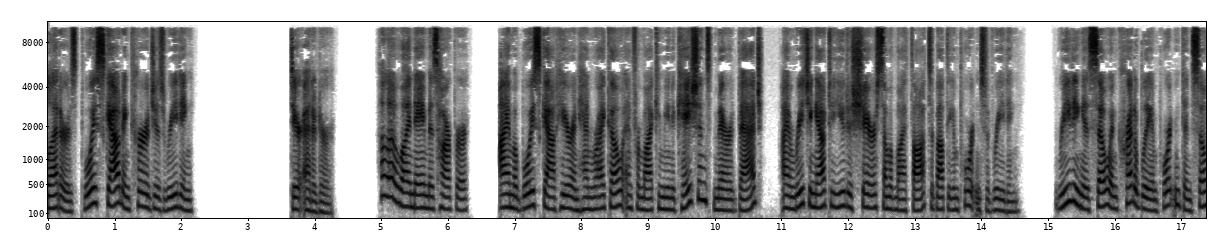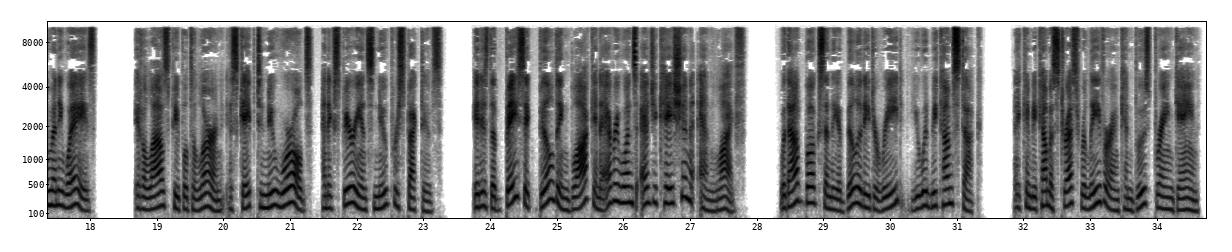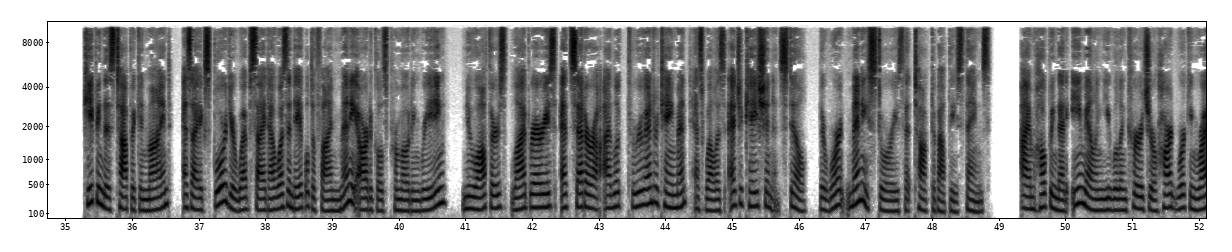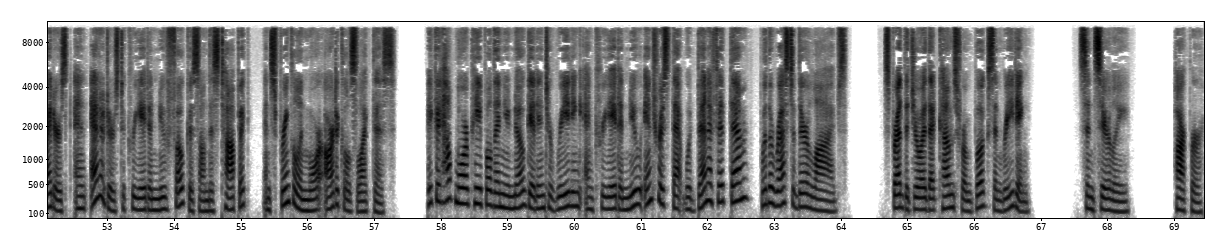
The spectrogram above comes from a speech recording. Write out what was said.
Letters Boy Scout encourages reading. Dear Editor, Hello, my name is Harper. I am a Boy Scout here in Henrico, and for my Communications Merit Badge, I am reaching out to you to share some of my thoughts about the importance of reading. Reading is so incredibly important in so many ways. It allows people to learn, escape to new worlds, and experience new perspectives. It is the basic building block in everyone's education and life. Without books and the ability to read, you would become stuck. It can become a stress reliever and can boost brain gain. Keeping this topic in mind, as I explored your website, I wasn't able to find many articles promoting reading, new authors, libraries, etc. I looked through entertainment as well as education, and still, there weren't many stories that talked about these things. I am hoping that emailing you will encourage your hardworking writers and editors to create a new focus on this topic and sprinkle in more articles like this. It could help more people than you know get into reading and create a new interest that would benefit them for the rest of their lives. Spread the joy that comes from books and reading. Sincerely, Harper.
